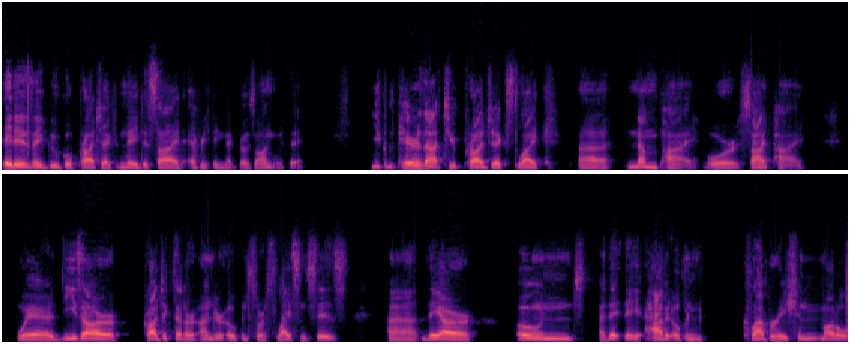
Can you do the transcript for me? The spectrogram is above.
it is a Google project and they decide everything that goes on with it. You compare that to projects like uh, NumPy or SciPy, where these are projects that are under open source licenses. Uh, they are owned, uh, they, they have an open collaboration model,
